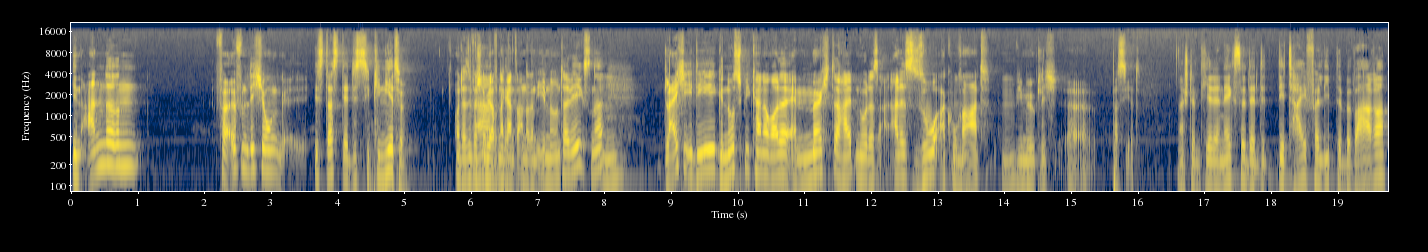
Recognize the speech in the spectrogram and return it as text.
in anderen Veröffentlichungen ist das der Disziplinierte. Und da sind wir ah, schon wieder okay. auf einer ganz anderen Ebene unterwegs. Ne? Mhm. Gleiche Idee, Genuss spielt keine Rolle. Er möchte halt nur, dass alles so akkurat mhm. mhm. wie möglich äh, passiert. Na stimmt, hier der nächste, der detailverliebte Bewahrer,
